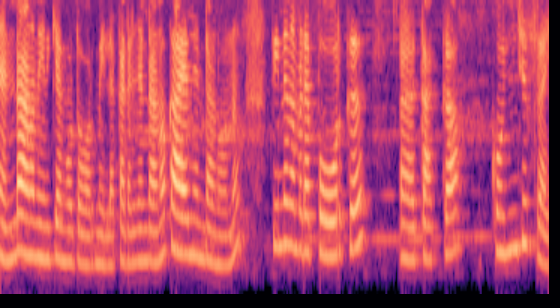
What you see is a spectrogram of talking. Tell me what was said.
ഞണ്ടാണെന്ന് എനിക്ക് അങ്ങോട്ട് ഓർമ്മയില്ല. കടൽ ഞണ്ടാണോ കായൽ ഞണ്ടാണോ എന്ന്. പിന്നെ നമ്മുടെ പോർക്ക് കക്ക കൊഞ്ച് ഫ്രൈ.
